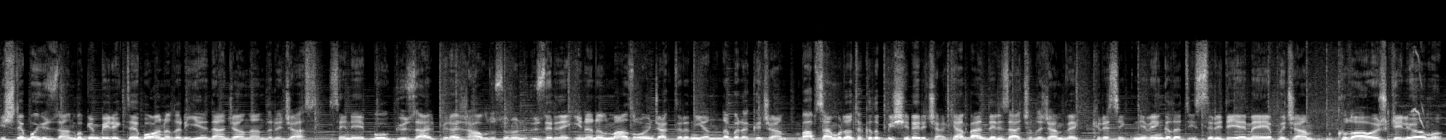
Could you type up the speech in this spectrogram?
İşte bu yüzden bugün birlikte bu anıları yeniden canlandıracağız. Seni bu güzel plaj havlusunun üzerine inanılmaz oyuncakların yanına bırakacağım. Bab sen burada takılıp bir şeyler içerken ben denize açılacağım ve klasik New England istiridye yemeği yapacağım. Kulağa hoş geliyor mu?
